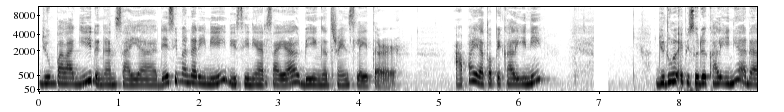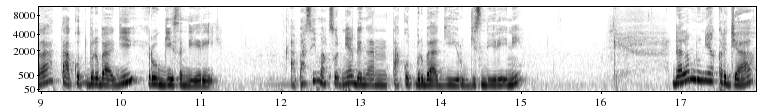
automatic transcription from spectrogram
Jumpa lagi dengan saya Desi Mandarini di siniar saya Being a Translator. Apa ya topik kali ini? Judul episode kali ini adalah takut berbagi, rugi sendiri. Apa sih maksudnya dengan takut berbagi, rugi sendiri ini? Dalam dunia kerja,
